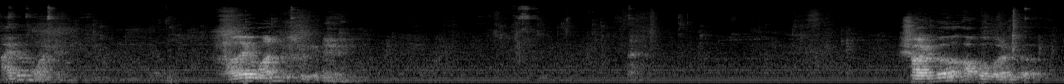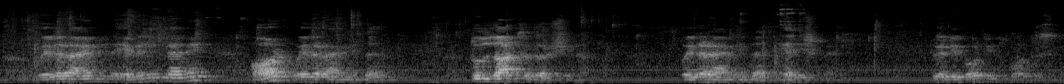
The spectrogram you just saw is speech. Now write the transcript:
I don't want anything. All I want is to get it. Svarga, apavarga. Whether I am in the heavenly planet or whether I am in the tulyartha darshina, whether I am in the hellish planet. To a devotee is both the same.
